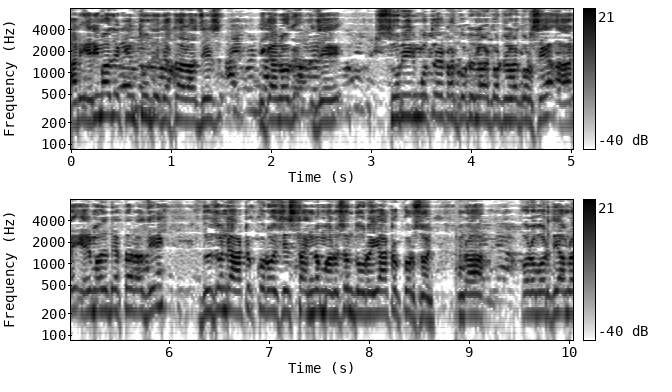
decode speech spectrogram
আর এর মাঝে কিন্তু যে দেখতারা যে এখানে যে চুরির মতো একটা ঘটনা ঘটনা করছে আর এর মাঝে দেখতারা যে দুজনে আটক করা হয়েছে স্থানীয় মানুষজন দৌড়াইয়া আটক করছেন। আমরা পরবর্তী আমরা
